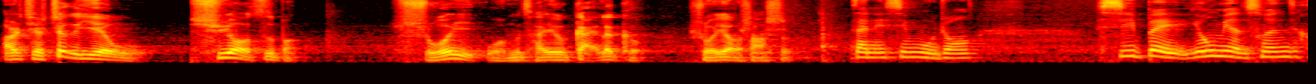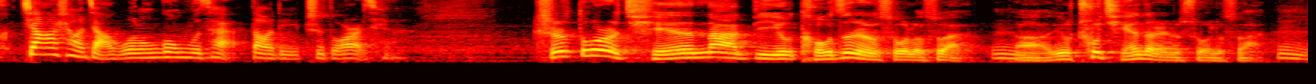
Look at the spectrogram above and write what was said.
而且这个业务需要资本，所以我们才又改了口说要上市。在您心目中？西贝莜面村加上贾国龙功夫菜到底值多少钱？值多少钱？那得由投资人说了算啊，由出钱的人说了算。嗯，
